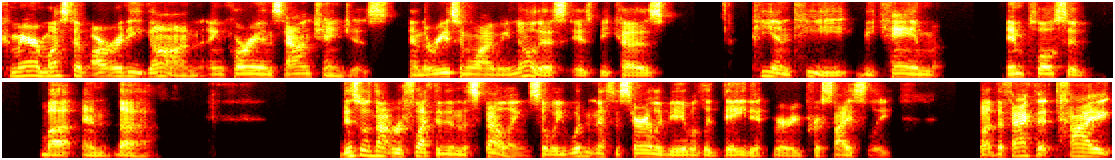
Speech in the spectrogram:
Khmer must have already gone Angkorian sound changes. And the reason why we know this is because P and T became implosive but and the. This was not reflected in the spelling, so we wouldn't necessarily be able to date it very precisely. But the fact that Thai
